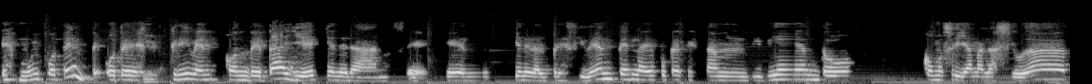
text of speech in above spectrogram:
es muy potente. O te Sí. describen con detalle quién era, no sé, quién, quién era el presidente en la época que están viviendo, cómo se llama la ciudad,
